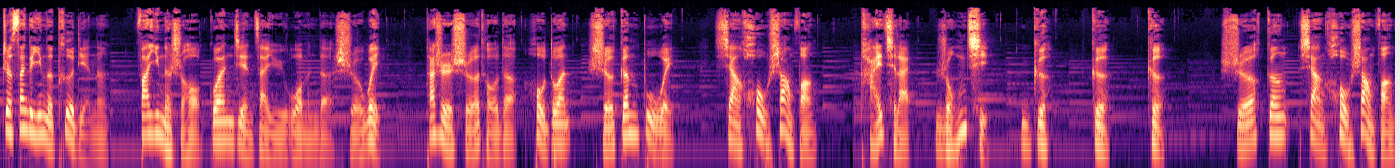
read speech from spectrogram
这三个音的特点呢？发音的时候，关键在于我们的舌位，它是舌头的后端舌根部位，向后上方抬起来隆起，咯咯咯，舌根向后上方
